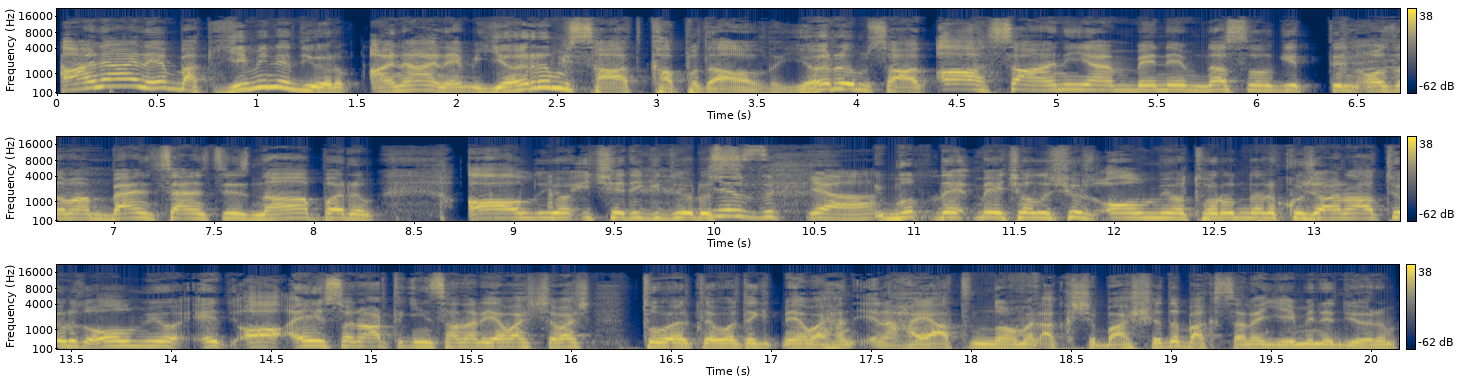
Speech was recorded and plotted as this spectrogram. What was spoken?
anneannem bak yemin ediyorum anneannem yarım saat kapıda aldı. Yarım saat ah saniyem benim nasıl gittin o zaman ben sensiz ne yaparım? Ağlıyor içeri gidiyoruz. Yazık ya. Mutlu etmeye çalışıyoruz olmuyor torunları kucağına atıyoruz olmuyor. E, a- en son artık insanlar yavaş yavaş tuvalete tuvalete gitmeye başladı. Yani hayatın normal akışı başladı. Bak sana yemin ediyorum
